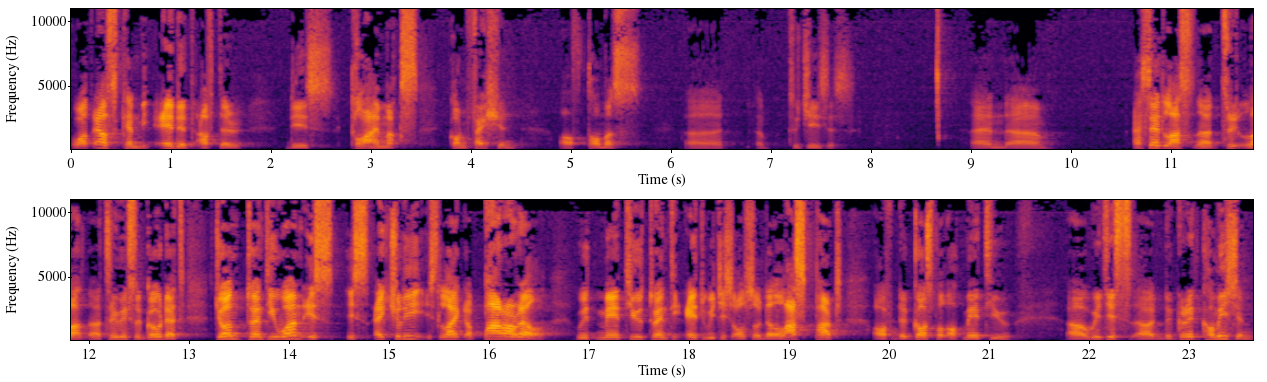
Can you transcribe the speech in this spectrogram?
what else can be added after this climax confession of Thomas uh, to Jesus? And um, I said last, uh, three, last uh, three weeks ago that John 21 is, is actually is like a parallel with Matthew 28, which is also the last part of the Gospel of Matthew, uh, which is uh, the Great Commission.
